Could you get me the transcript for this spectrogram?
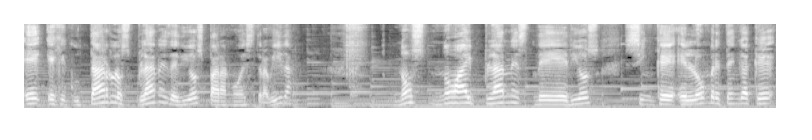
e, ejecutar los planes de Dios para nuestra vida. No, no hay planes de Dios sin que el hombre tenga que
